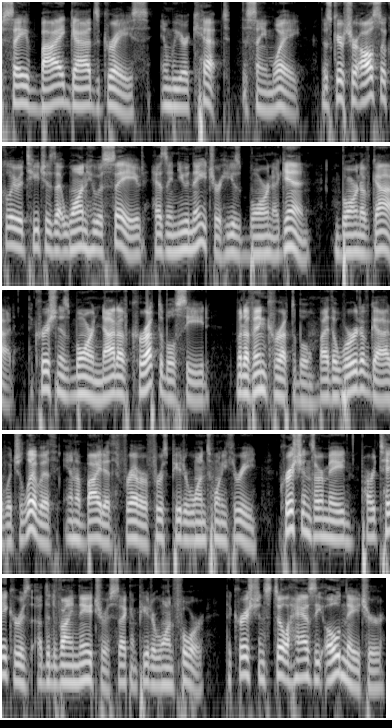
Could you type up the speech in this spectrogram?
saved by God's grace, and we are kept the same way. The scripture also clearly teaches that one who is saved has a new nature. He is born again, born of God. The Christian is born not of corruptible seed, but of incorruptible, by the word of God which liveth and abideth forever. 1 Peter 1.23 Christians are made partakers of the divine nature. 2 Peter 1.4 The Christian still has the old nature,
